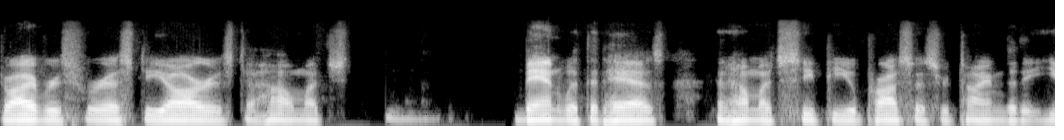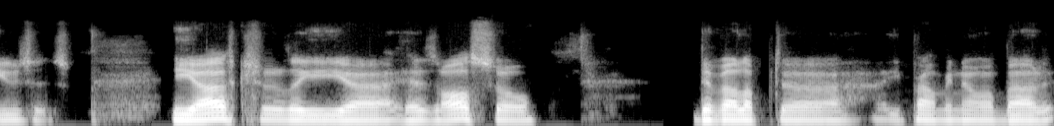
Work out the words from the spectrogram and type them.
drivers for SDR as to how much bandwidth it has and how much CPU processor time that it uses. He actually uh, has also developed, uh, you probably know about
